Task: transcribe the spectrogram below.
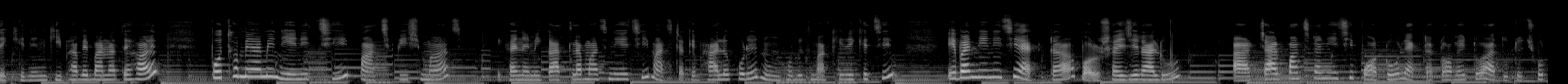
দেখে নিন কীভাবে বানাতে হয়। প্রথমে আমি নিয়ে নিচ্ছি পাঁচ পিস মাছ। এখানে আমি কাতলা মাছ নিয়েছি, মাছটাকে ভালো করে নুন হলুদ মাখিয়ে রেখেছি। এবার নিয়ে নিয়েছি একটা বড় সাইজের আলু। আর চার পাঁচটা নিয়েছি পটল, একটা টমেটো আর দুটো ছোট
